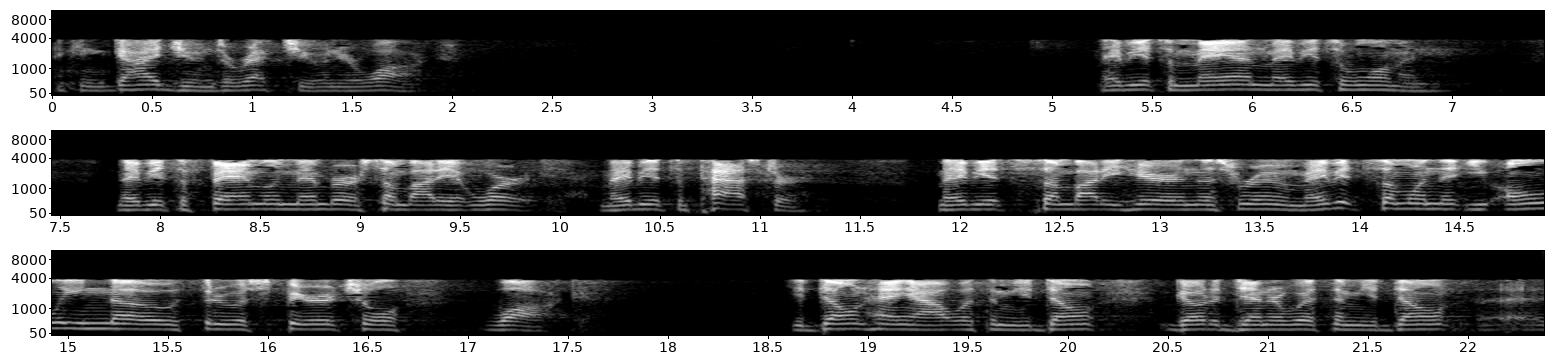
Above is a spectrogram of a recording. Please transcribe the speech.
and can guide you and direct you in your walk. Maybe it's a man, maybe it's a woman. Maybe it's a family member or somebody at work. Maybe it's a pastor. Maybe it's somebody here in this room. Maybe it's someone that you only know through a spiritual walk. You don't hang out with them. You don't go to dinner with them. You don't uh,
